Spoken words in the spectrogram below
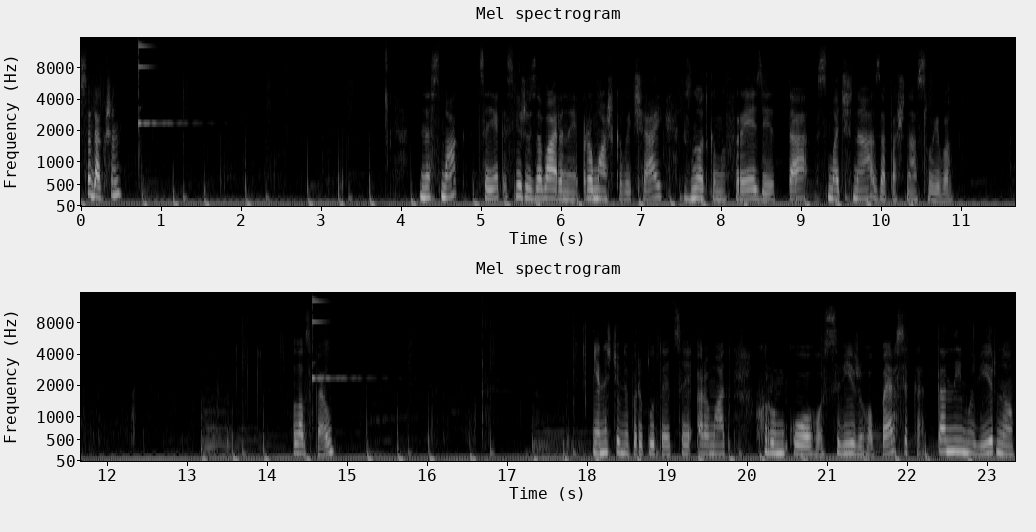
Seduction. На смак це як свіжозаварений ромашковий чай з нотками фрезі та смачна запашна слива. Love Spell. Я нічим не переплутаю цей аромат хрумкого, свіжого персика та неймовірно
